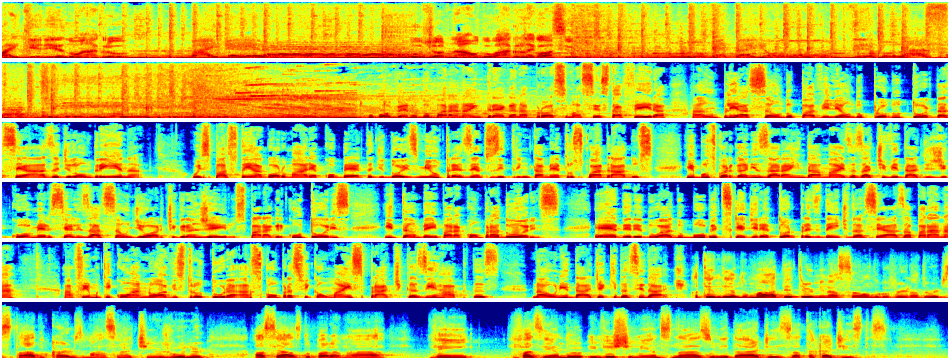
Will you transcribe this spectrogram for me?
Pai Querer no Agro. Pai Querer. O Jornal do Agronegócio. 91,7. O governo do Paraná entrega na próxima sexta-feira a ampliação do pavilhão do produtor da Ceasa de Londrina. O espaço tem agora uma área coberta de 2.330 metros quadrados e busca organizar ainda mais as atividades de comercialização de hortigranjeiros para agricultores e também para compradores. Éder Eduardo Bublitz, que é diretor-presidente da Ceasa Paraná, afirma que com a nova estrutura as compras ficam mais práticas e rápidas na unidade aqui da cidade. Atendendo uma determinação do governador de estado, Carlos Massa Ratinho Júnior, a SEAS do Paraná vem fazendo investimentos nas unidades atacadistas.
